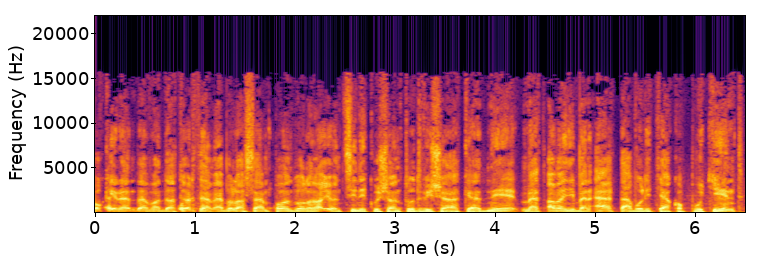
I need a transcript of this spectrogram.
Oké, okay, rendben van, de a történelem ebből a szempontból nagyon cinikusan tud viselkedni, mert amennyiben eltávolítják a Putyint,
